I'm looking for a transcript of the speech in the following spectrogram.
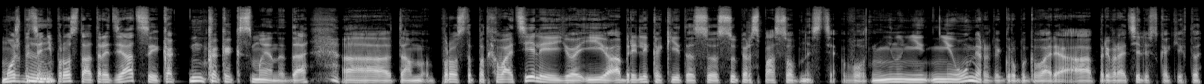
Может быть, mm-hmm. они просто от радиации, как, ну, как X-мены, да, а, там просто подхватили ее и обрели какие-то суперспособности способности. Вот. Не, ну, не, не умерли, грубо говоря, а превратились в каких-то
